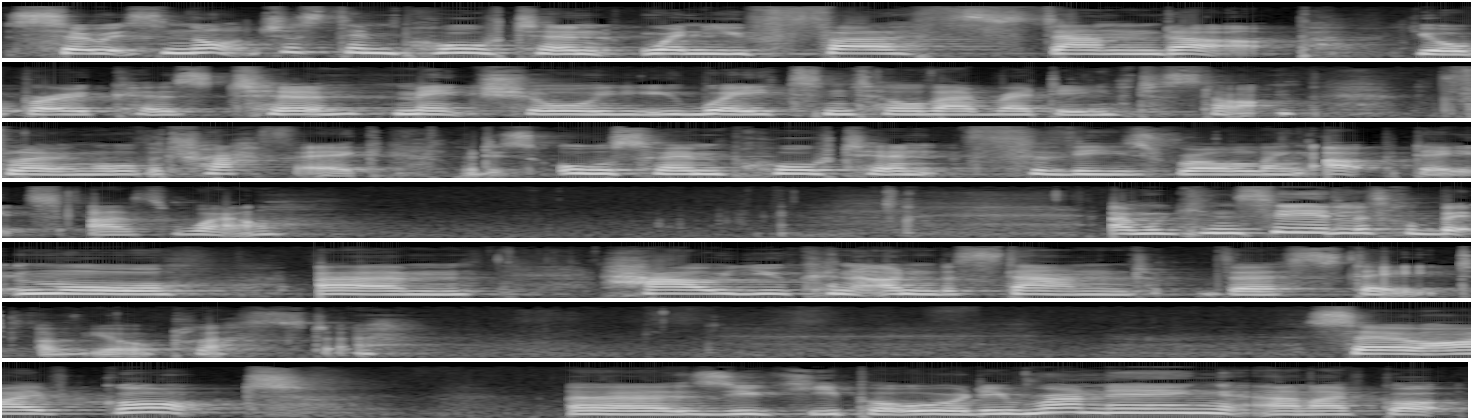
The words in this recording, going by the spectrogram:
So it's not just important when you first stand up your brokers to make sure you wait until they're ready to start flowing all the traffic, but it's also important for these rolling updates as well. And we can see a little bit more um, how you can understand the state of your cluster. So I've got uh, Zookeeper already running, and I've got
